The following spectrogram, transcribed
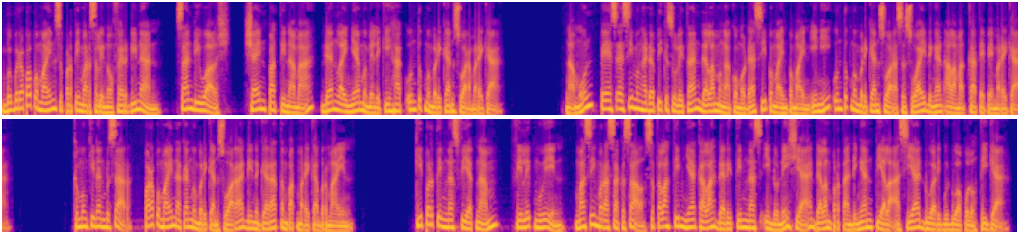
Beberapa pemain seperti Marcelino Ferdinand, Sandy Walsh, Shane Patinama, dan lainnya memiliki hak untuk memberikan suara mereka. Namun, PSSI menghadapi kesulitan dalam mengakomodasi pemain-pemain ini untuk memberikan suara sesuai dengan alamat KTP mereka. Kemungkinan besar, para pemain akan memberikan suara di negara tempat mereka bermain. Kiper timnas Vietnam, Philip Nguyen, masih merasa kesal setelah timnya kalah dari timnas Indonesia dalam pertandingan Piala Asia 2023.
